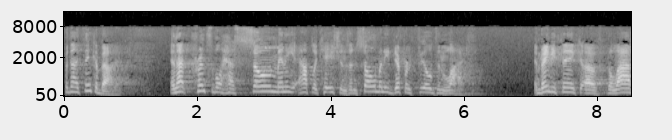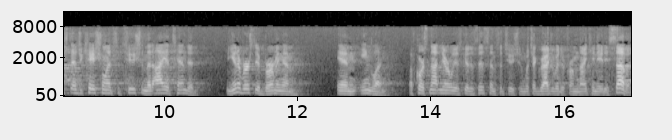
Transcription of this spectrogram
But then I think about it. And that principle has so many applications in so many different fields in life. It made me think of the last educational institution that I attended, the University of Birmingham in England. Of course, not nearly as good as this institution, which I graduated from in 1987.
